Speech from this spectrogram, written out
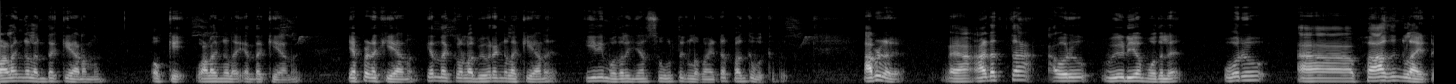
വളങ്ങൾ എന്തൊക്കെയാണെന്നും ഒക്കെ വളങ്ങൾ എന്തൊക്കെയാണ് എപ്പോഴൊക്കെയാണ് എന്നൊക്കെയുള്ള വിവരങ്ങളൊക്കെയാണ് ഇനി മുതൽ ഞാൻ സുഹൃത്തുക്കളുമായിട്ട് പങ്കുവെക്കുന്നത്. അപ്പോൾ അടുത്ത ഒരു വീഡിയോ മുതൽ ഓരോ ഭാഗങ്ങളായിട്ട്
